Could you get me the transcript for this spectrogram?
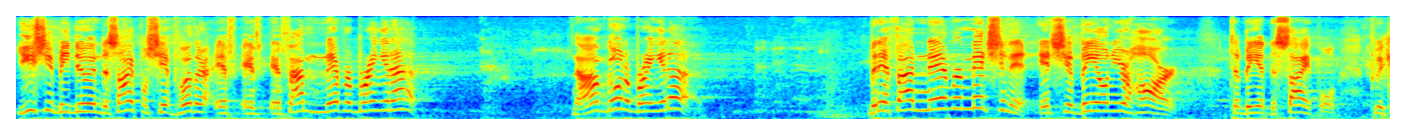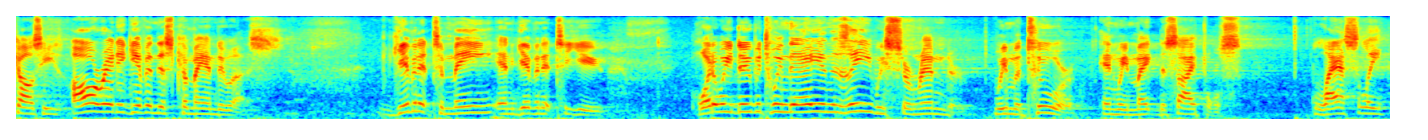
You should be doing discipleship whether if, if, if I never bring it up. Now I'm going to bring it up. But if I never mention it, it should be on your heart to be a disciple because he's already given this command to us. Given it to me and given it to you. What do we do between the A and the Z? We surrender, we mature, and we make disciples. Lastly,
